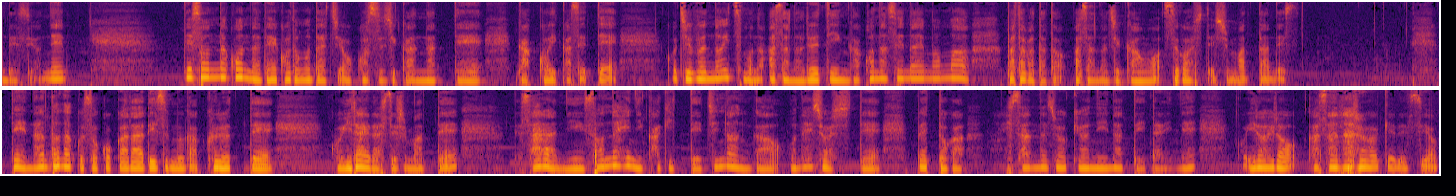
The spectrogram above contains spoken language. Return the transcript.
んですよね。でそんなこんなで子供たちを起こす時間になって学校行かせてこう自分のいつもの朝のルーティンがこなせないままバタバタと朝の時間を過ごしてしまったんです。でなんとなくそこからリズムが狂ってこうイライラしてしまってでさらにそんな日に限って次男がおねしょしてベッドが悲惨な状況になっていたりねいろいろ重なるわけですよ。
